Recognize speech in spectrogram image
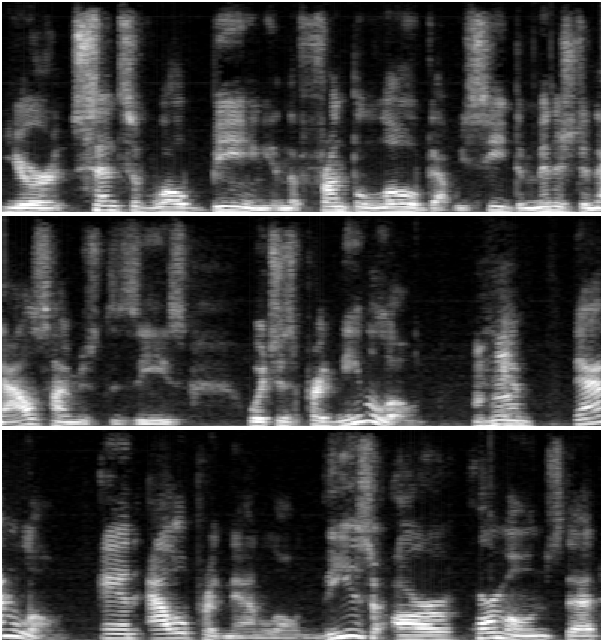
your sense of well-being in the frontal lobe that we see diminished in Alzheimer's disease, which is pregnenolone mm-hmm. and pregnenolone and allopregnanolone. These are hormones that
